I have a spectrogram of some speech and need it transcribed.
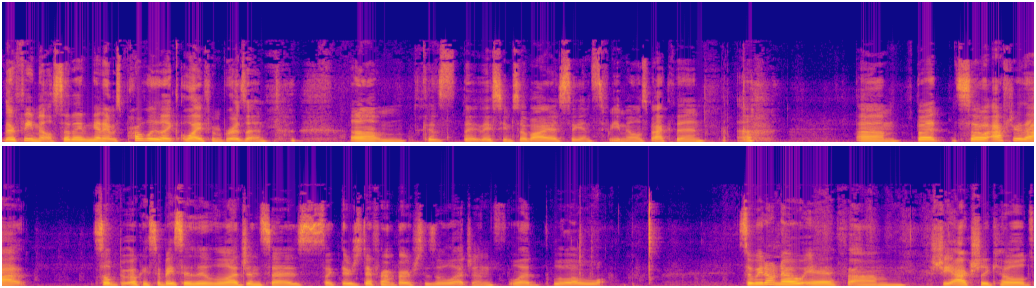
they're female. So then again, it was probably like life in prison. um because they, they seem so biased against females back then um but so after that so okay so basically the legend says like there's different verses of legends. Led so we don't know if um she actually killed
